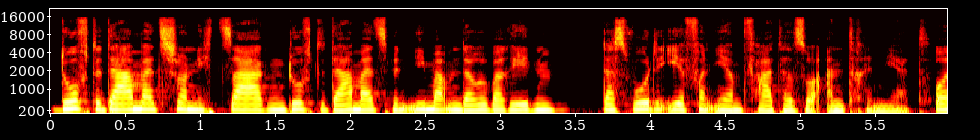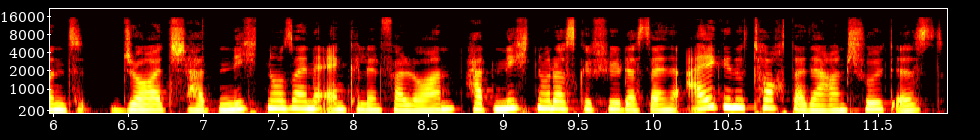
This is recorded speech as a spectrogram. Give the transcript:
durfte damals schon nichts sagen, durfte damals mit niemandem darüber reden. Das wurde ihr von ihrem Vater so antrainiert. Und George hat nicht nur seine Enkelin verloren, hat nicht nur das Gefühl, dass seine eigene Tochter daran schuld ist,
